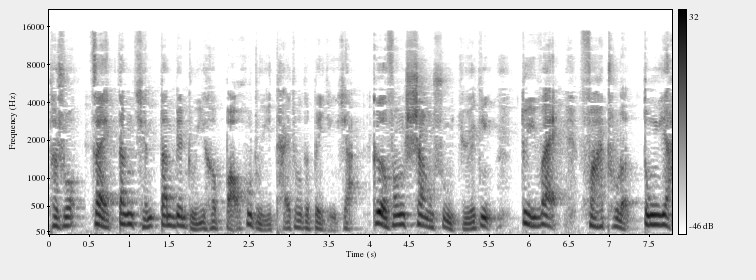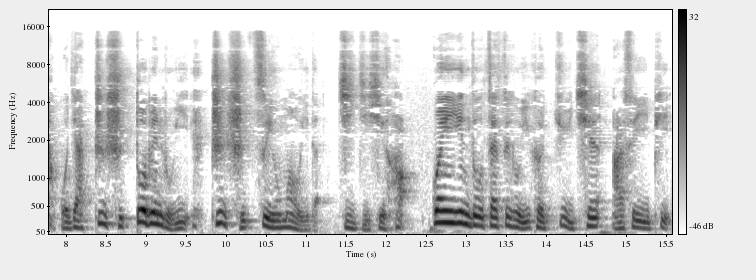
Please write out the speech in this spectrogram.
他说，在当前单边主义和保护主义抬头的背景下，各方上述决定对外发出了东亚国家支持多边主义、支持自由贸易的积极信号。关于印度在最后一刻拒签 RCEP，《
